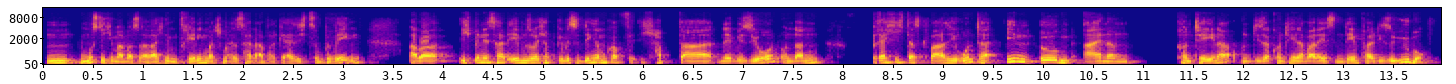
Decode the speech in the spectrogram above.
Hm, du musst nicht immer was erreichen im Training. Manchmal ist es halt einfach geil, sich zu bewegen. Aber ich bin jetzt halt eben so, ich habe gewisse Dinge im Kopf. Ich habe da eine Vision und dann breche ich das quasi runter in irgendeinen Container und dieser Container war jetzt in dem Fall diese Übung.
